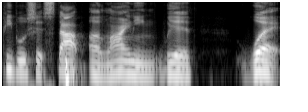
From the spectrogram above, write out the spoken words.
people should stop aligning with what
